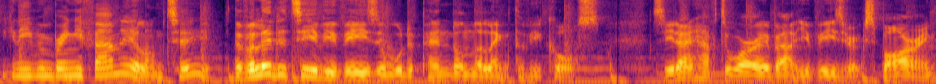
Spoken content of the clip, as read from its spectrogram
you can even bring your family along too. The validity of your visa will depend on the length of your course, so you don't have to worry about your visa expiring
